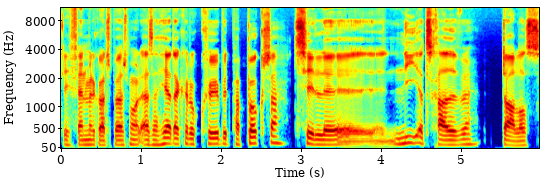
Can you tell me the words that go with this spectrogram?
Det er fandme et godt spørgsmål. Altså her, der kan du købe et par bukser til øh, 39 dollars.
